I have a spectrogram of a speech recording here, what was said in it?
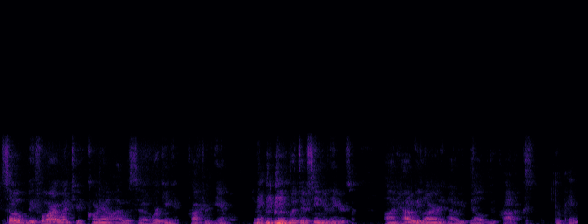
So before I went to Cornell, I was uh, working at Procter and Gamble Right. with their senior leaders on how do we learn and how do we build new products. Okay.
